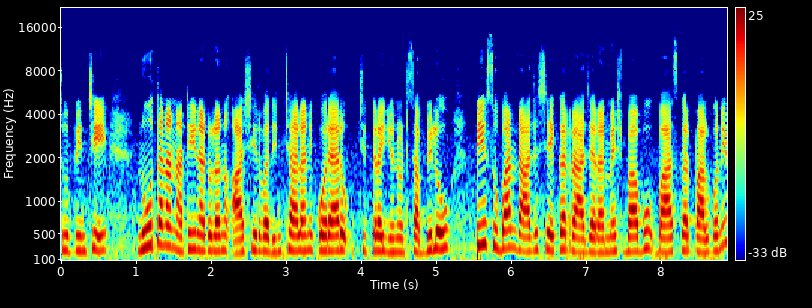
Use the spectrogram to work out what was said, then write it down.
చూపించి నూతన నటీనటులను ఆశీర్వదించాలని కోరారు. చిత్ర యూనిట్ సభ్యులు పి సుభాన్ రాజశేఖర్ రాజా రమేష్ బాబు భాస్కర్ పాల్గొని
